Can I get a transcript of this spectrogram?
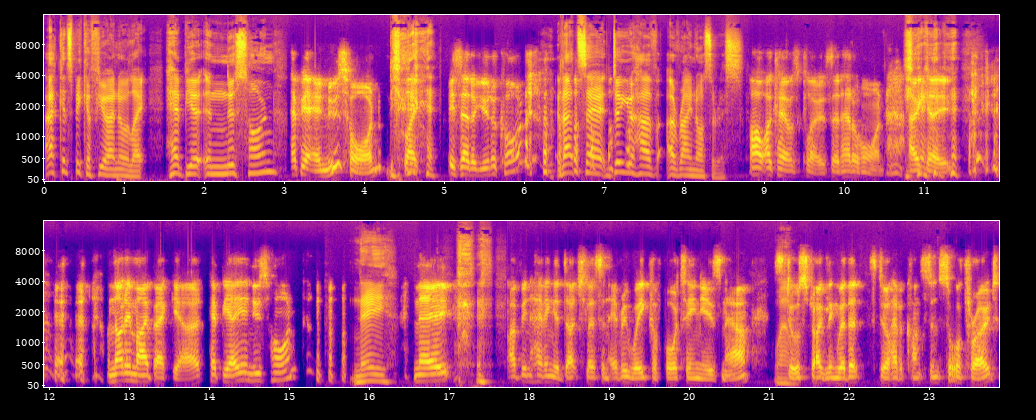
I can speak a few. I know, like, heb je een neushoorn? Heb je een neushoorn? Like, is that a unicorn? That's, uh, do you have a rhinoceros? Oh, okay, I was close. It had a horn. Okay. Not in my backyard. Heb jij een neushoorn? Nee. Nee. I've been having a Dutch lesson every week for 14 years now. Wow. Still struggling with it. Still have a constant sore throat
